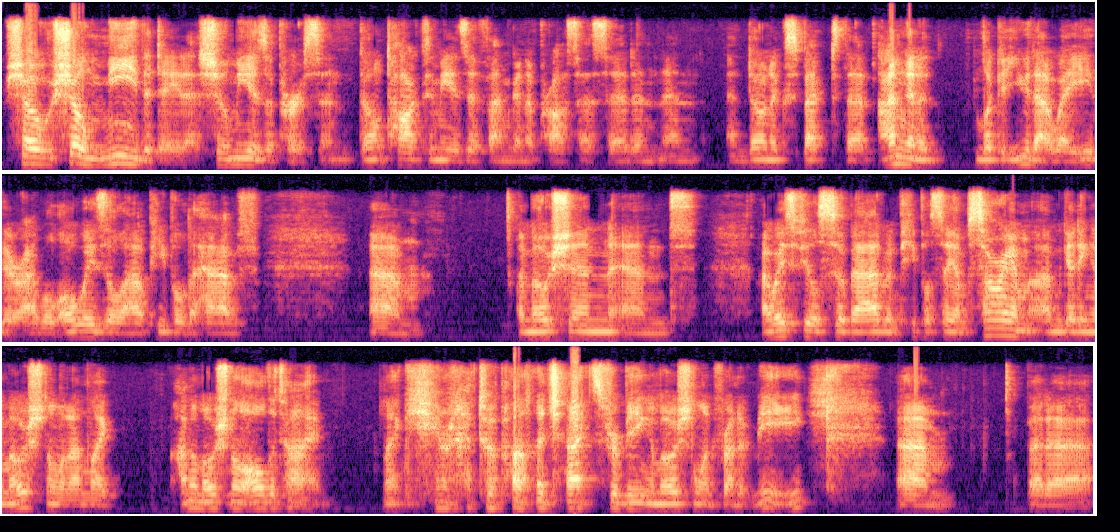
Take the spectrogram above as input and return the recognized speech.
show show me the data show me as a person don't talk to me as if i'm going to process it and and and don't expect that i'm going to look at you that way either i will always allow people to have um, emotion and i always feel so bad when people say i'm sorry I'm, I'm getting emotional and i'm like i'm emotional all the time like you don't have to apologize for being emotional in front of me. Um, but uh,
